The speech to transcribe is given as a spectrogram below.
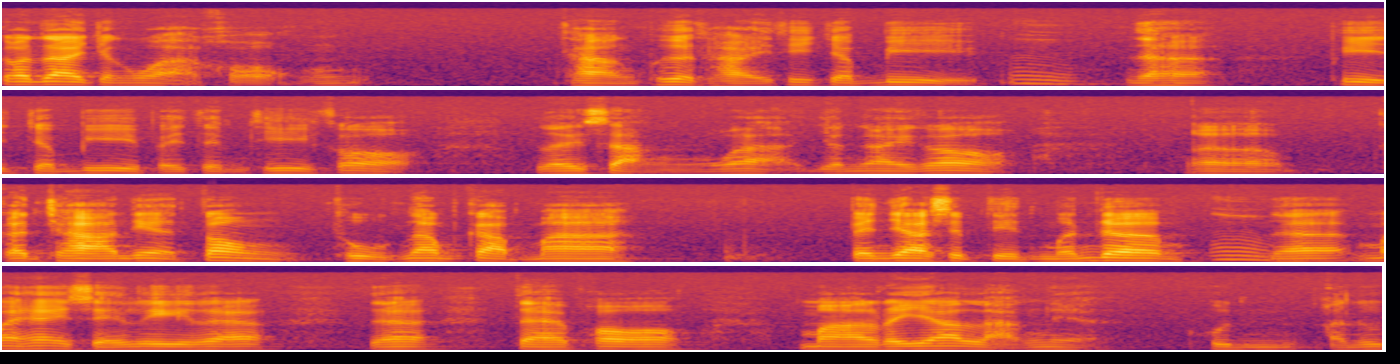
ก็ได้จังหวะของทางเพื่อไทยที่จะบี้อืมนะฮะพี่จะบี้ไปเต็มที่ก็เลยสั่งว่ายังไงก็เอ่อกัญชาเนี่ยต้องถูกนำกลับมาเป็นยาเสพติดเหมือนเดิมนะไม่ให้เสรีแล้วนะแต่พอมาระยะหลังเนี่ยคุณอนุ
